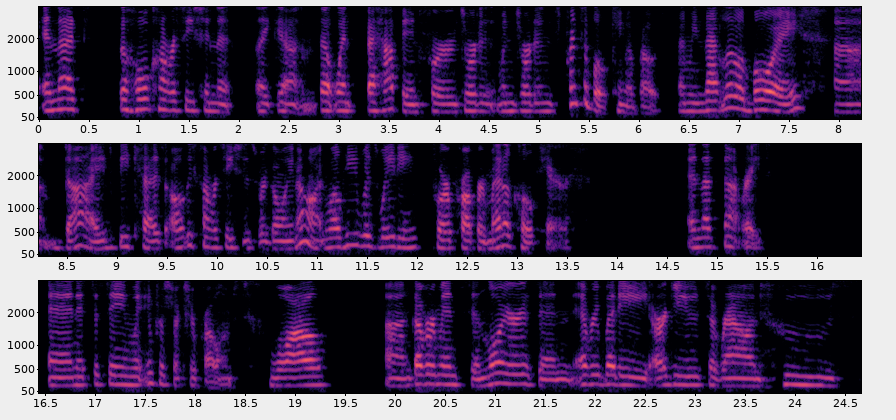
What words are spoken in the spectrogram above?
and that's the whole conversation that like um, that went that happened for jordan when jordan's principle came about. I mean that little boy um, died because all these conversations were going on while he was waiting for proper medical care. And that's not right. And it's the same with infrastructure problems. While uh, governments and lawyers and everybody argues around who's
